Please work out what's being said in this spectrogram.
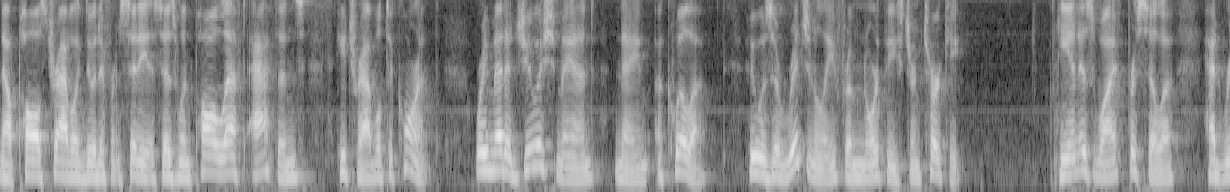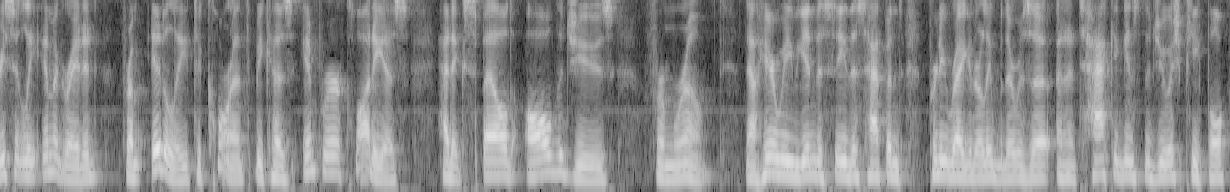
Now, Paul's traveling to a different city. It says, when Paul left Athens, he traveled to Corinth, where he met a Jewish man named Aquila, who was originally from northeastern Turkey. He and his wife Priscilla had recently immigrated from Italy to Corinth because Emperor Claudius had expelled all the Jews from Rome. Now, here we begin to see this happened pretty regularly. but There was a, an attack against the Jewish people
